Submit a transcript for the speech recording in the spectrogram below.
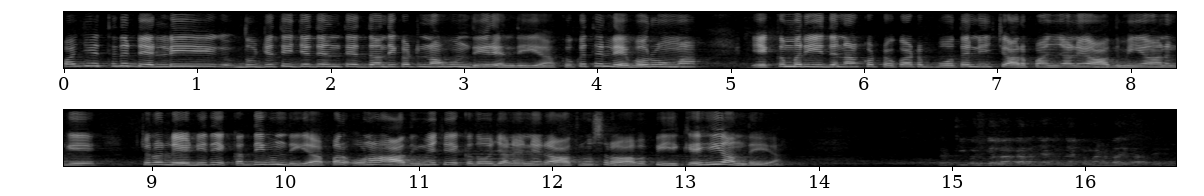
ਭਾਜੀ ਇੱਥੇ ਤੇ ਡੇਲੀ ਦੂਜੇ ਤੀਜੇ ਦਿਨ ਤੇ ਇਦਾਂ ਦੀ ਘਟਨਾ ਹੁੰਦੀ ਰਹਿੰਦੀ ਆ ਕਿਉਂਕਿ ਇੱਥੇ ਲੇਬਰ ਰੂਮ ਆ। ਇੱਕ ਮਰੀਜ਼ ਦੇ ਨਾਲ ਘੱਟੋ ਘੱਟ ਬਹੁਤੇ ਨਹੀਂ 4-5 ਜਣੇ ਆਦਮੀ ਆਣਗੇ। ਚਲੋ ਲੇਡੀ ਤੇ ਇੱਕ ਅੱਧੀ ਹੁੰਦੀ ਆ ਪਰ ਉਹਨਾਂ ਆਦਮੀਆਂ 'ਚ ਇੱਕ ਦੋ ਜਣੇ ਨੇ ਰਾਤ ਨੂੰ ਸ਼ਰਾਬ ਪੀ ਕੇ ਹੀ ਆਉਂਦੇ ਆ। ਕੁਝ ਗੱਲਾਂ ਕਰਦੇ ਜਾਂ ਕਿੰਨਾ ਕਮੈਂਟ ਬਾਰੇ ਕਰਦੇ ਨੇ।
